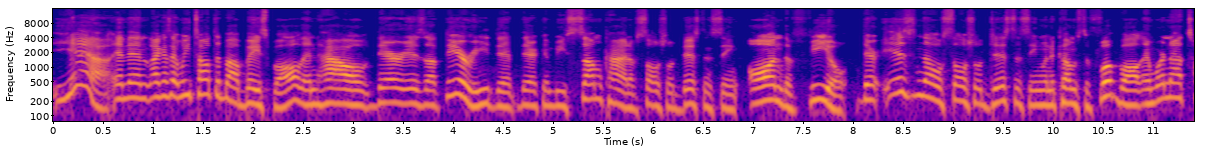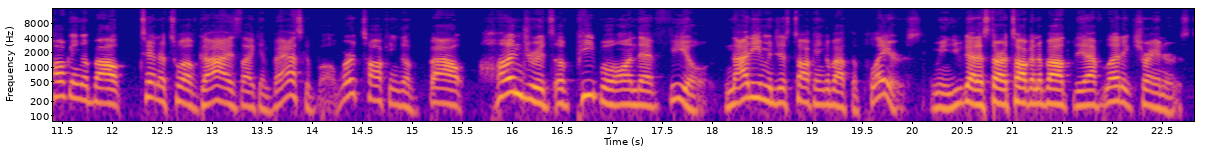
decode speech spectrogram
yeah. And then, like I said, we talked about baseball and how there is a theory that there can be some kind of social distancing on the field. There is no social distancing when it comes to football. And we're not talking about 10 or 12 guys like in basketball. We're talking about hundreds of people on that field, not even just talking about the players. I mean, you got to start talking about the athletic trainers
